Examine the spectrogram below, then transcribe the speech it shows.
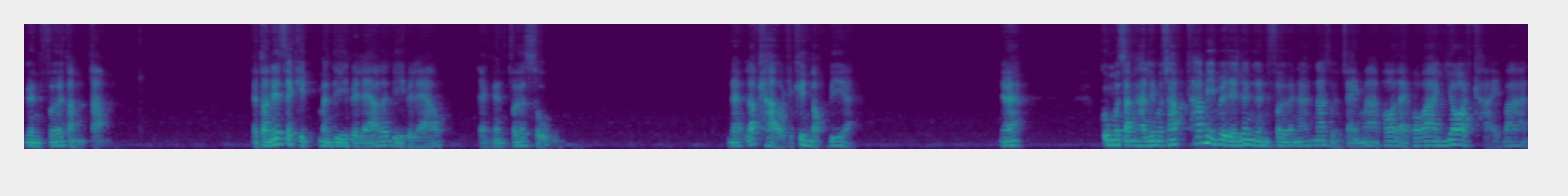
เงินเฟ้อต่ำๆแต่ตอนนี้เศรษฐกิจมันดีไปแล้วแล้วดีไปแล้ว แต่เงินเฟ้อสูงนะแล้วข่าวจะขึ้นดอกเบี้ยนะกลุ่มอสังหาริมทรัพย์ถ้ามีประเด็นเรื่องเงินเฟ้อนะน่าสนใจมากเพราะอะไรเพราะว่ายอดขายบ้าน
